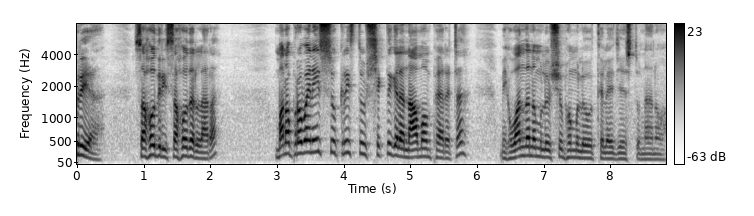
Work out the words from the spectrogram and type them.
ప్రియ సహోదరి సహోదరులారా మన ప్రభైనేసు క్రీస్తు శక్తిగల నామం పేరట మీకు వందనములు శుభములు తెలియజేస్తున్నాను.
